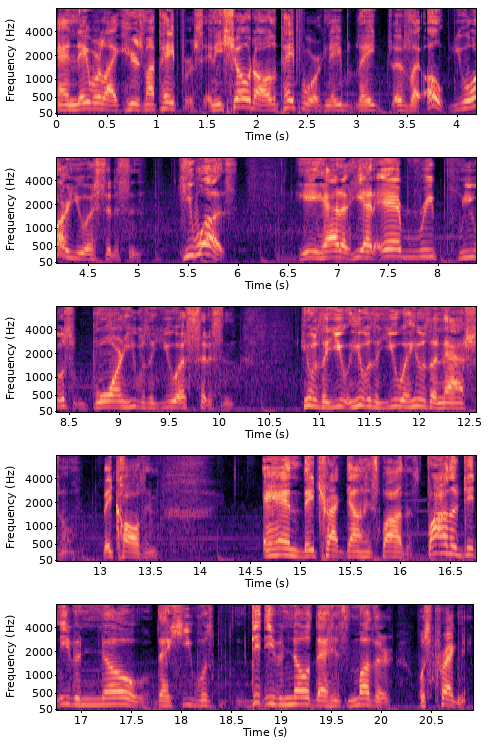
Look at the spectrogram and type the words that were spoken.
and they were like, "Here's my papers," and he showed all the paperwork, and they, they it was like, "Oh, you are a U.S. citizen." He was. He had a, he had every. He was born. He was a U.S. citizen. He was a U. He was a U. He was a national. They called him and they tracked down his father. Father didn't even know that he was didn't even know that his mother was pregnant.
